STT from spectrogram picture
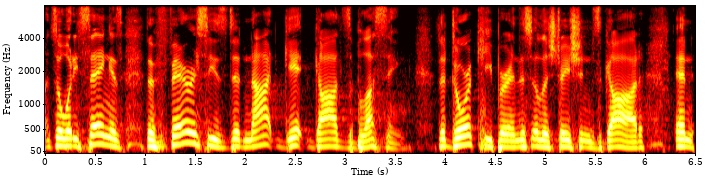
and so what he's saying is the pharisees did not get god's blessing the doorkeeper in this illustration is God, and,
